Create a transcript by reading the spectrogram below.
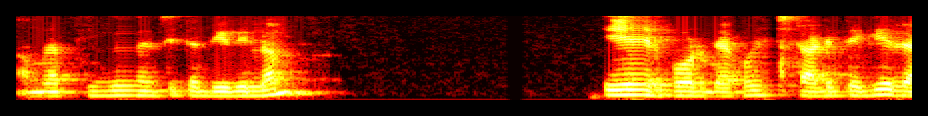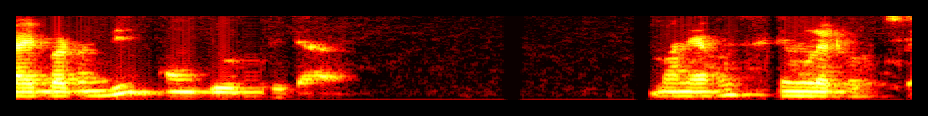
আমরা ফ্রিকোয়েন্সিটা দিয়ে দিলাম এরপর দেখো স্টাডিতে গিয়ে রাইট বাটন দিয়ে কম্পিউট দিতে হবে মানে এখন সিমুলেট হচ্ছে।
